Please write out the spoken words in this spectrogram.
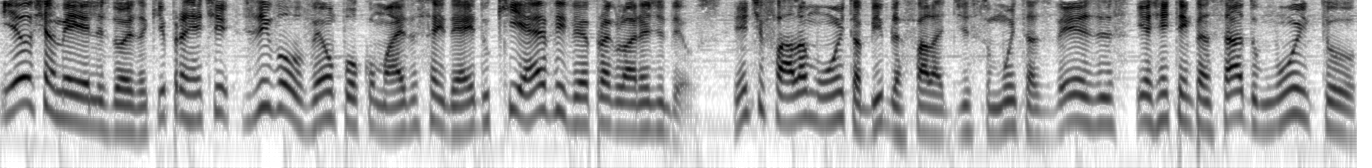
E eu chamei eles dois aqui pra gente desenvolver um pouco mais essa ideia do que é viver pra glória de Deus. A gente fala muito, a Bíblia fala disso muitas vezes, e a gente tem pensado muito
